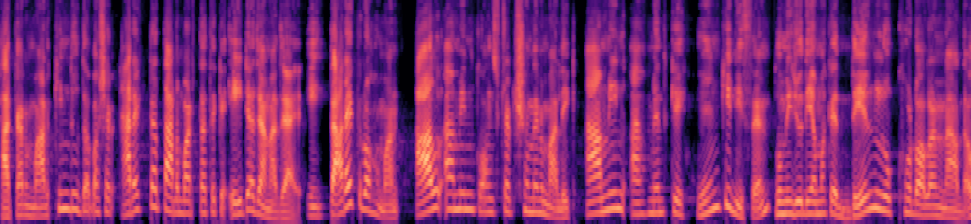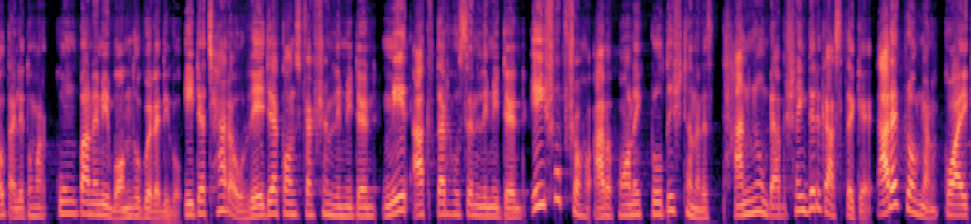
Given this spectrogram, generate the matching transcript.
ঢাকার মার্কিন দূতাবাসের আরেকটা তার বার্তা থেকে এইটা জানা যায়। এই তারেক রহমান আল আমিন কনস্ট্রাকশনের মালিক আমিন আহমেদকে হুমকি দিছেন, তুমি যদি আমাকে দেড় লক্ষ ডলার না দাও তাহলে তোমার কোম্পানি আমি বন্ধ করে দিব। এটা ছাড়াও Reza construction limited Mir Akhtar Hossain limited এইসব সহ আরও অনেক প্রতিষ্ঠানের স্থানীয় ব্যবসায়ীদের কাছ থেকে তারেক রহমান কয়েক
